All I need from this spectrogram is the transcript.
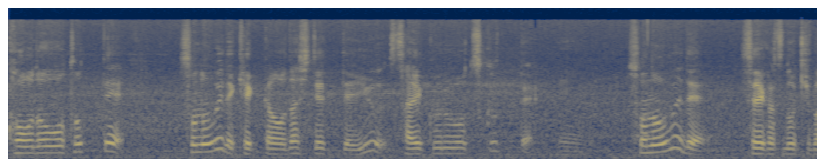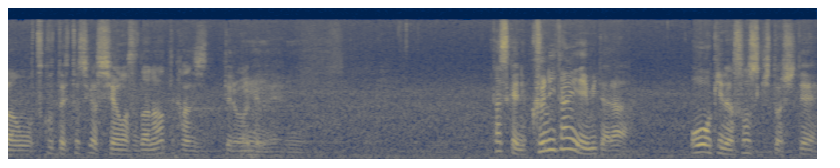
行動をとってその上で結果を出してっていうサイクルを作ってその上で生活の基盤を作った人たちが幸せだなって感じてるわけで、確かに国単位で見たら大きな組織として、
